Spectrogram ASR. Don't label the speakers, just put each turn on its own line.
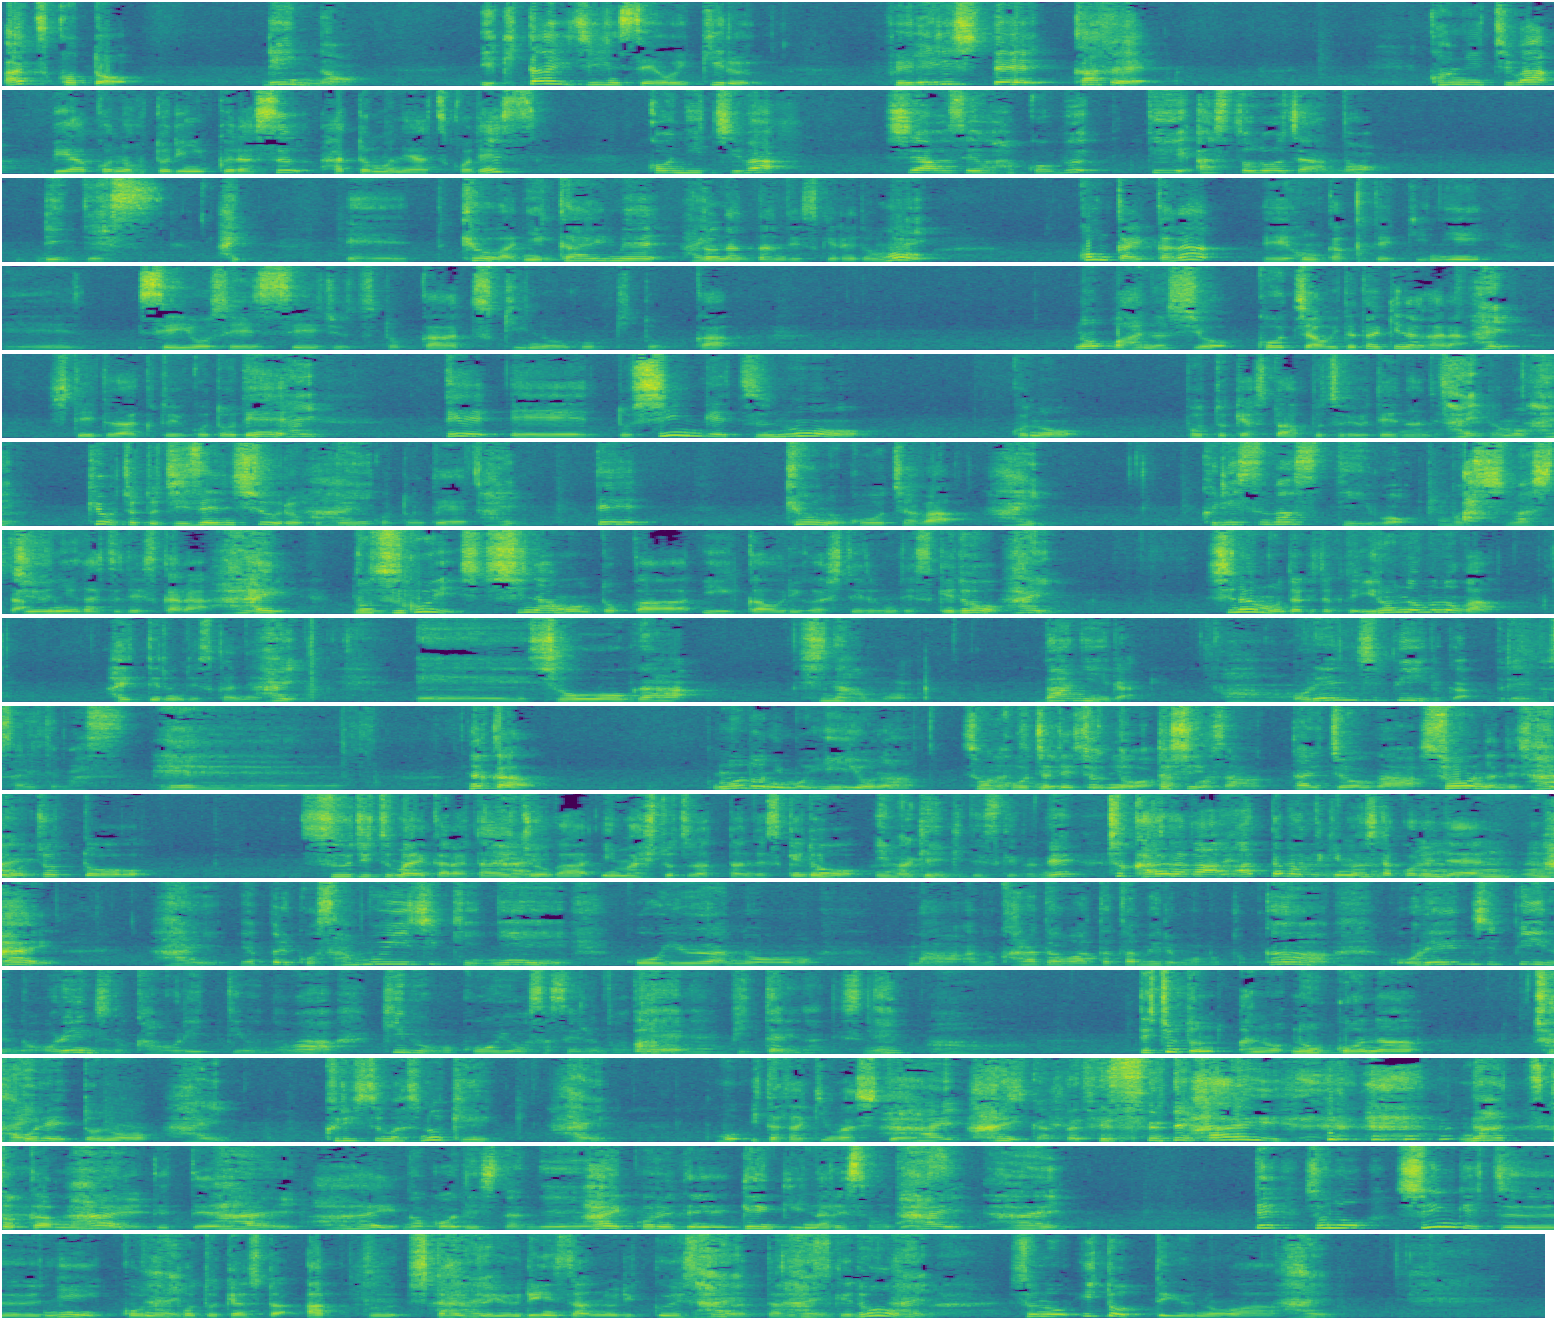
あつこと
リンの
生きたい人生を生きるフェリシテカフェ。こんにちは琵琶湖のほとりに暮らす鳩宗敦子です。
こんにちは幸せを運ぶティーアストロジャーのリンです。
はい、えー、今日は2回目となったんですけれども、
はい。はい
今回から、えー本格的に、えー西洋占星術とか月の動きとかのお話を紅茶をいただきながら
はい。
していただくということで、
はい。
で、えーっと新月のこのポッドキャストアップする予定なんですけれども、
はいはい。
今日はちょっと事前収録ということで、
はい
で今日の紅茶は
はい。クリスマスティーをお持ちしました。
12月ですからは、
はいい。
もうすごいシナモンとかいい香りがしてるんですけど、
はい。
シナモンだけじゃなくていろんなものが入ってるんですかね？
はい。えー、生姜シナモンバニラ
あ
オレンジピールがブレンドされてます。
ー。へえんか喉にもいいような紅茶ですよね。
ねちょっとあ
私
体調が。
そうなんです、
はい。
今日ちょっと数日前から体調が今一つだったんですけど、
今元気ですけどね。
ちょっと体が温まってきました、これで、はい。
はい、やっぱりこう寒い時期にこういうあの、まあ、あの体を温めるものとかオレンジピールのオレンジの香りっていうのは気分を高揚させるのでぴったりなんですね。
でちょっとあの濃厚なチョコレートの
はい。
クリスマスのケーキ。
はい。
もいただきまして。
はい、
はい。
美味しかったですね。
はい。ナッツとかも入ってて。
はい。
はい、
濃厚でしたね。
はい。これで元気になれそうです、
はい。はい
でその新月にこの
はい。
ポッドキャストアップしたいという、
はい
リンさんのリクエストだったんですけど、その意図っていうのは、
はい。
